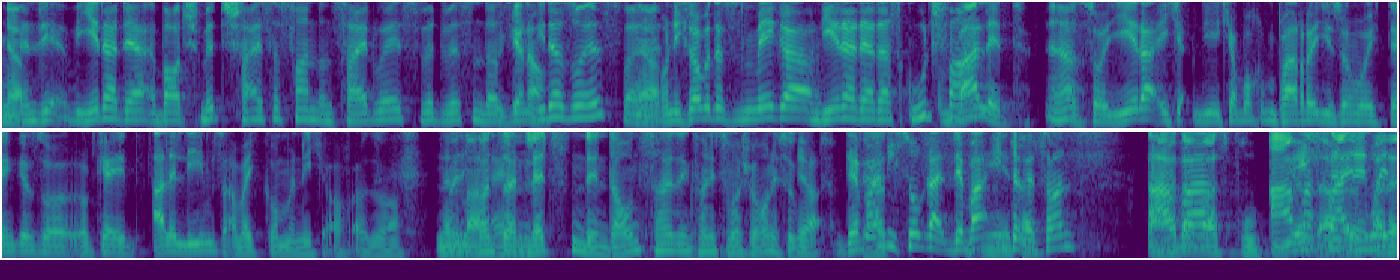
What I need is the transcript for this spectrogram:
Ja. Wenn sie jeder, der About Schmidt scheiße fand und Sideways, wird wissen, dass Genau. es wieder so ist, weil Ja. Und ich glaube, das ist mega und jeder, der das gut fand, valid. Ja. Also jeder, ich, ich habe auch ein paar Regisseure, wo ich denke so, okay, alle lieben es, aber ich komme nicht auch. Also ich fand seinen einen. letzten, den Downsizing, fand ich zum Beispiel auch nicht so ja, gut. der war hat- nicht so geil, der war Nee, interessant. Da hat aber, er was probiert, aber aber das hat er finde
